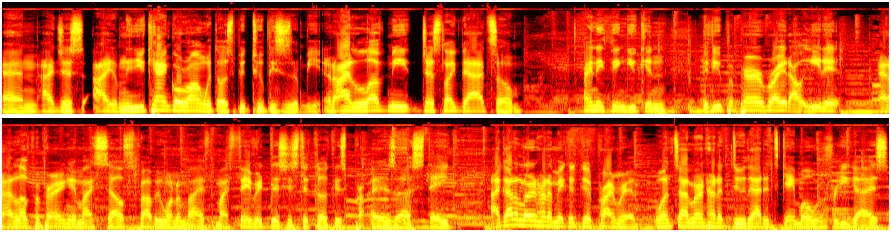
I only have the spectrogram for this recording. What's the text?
And I just, I, I mean, you can't go wrong with those two pieces of meat. And I love meat just like that. So anything you can, if you prepare it right, I'll eat it. And I love preparing it myself. It's probably one of my my favorite dishes to cook is is a uh, steak. I got to learn how to make a good prime rib. Once I learn how to do that, it's game over for you guys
